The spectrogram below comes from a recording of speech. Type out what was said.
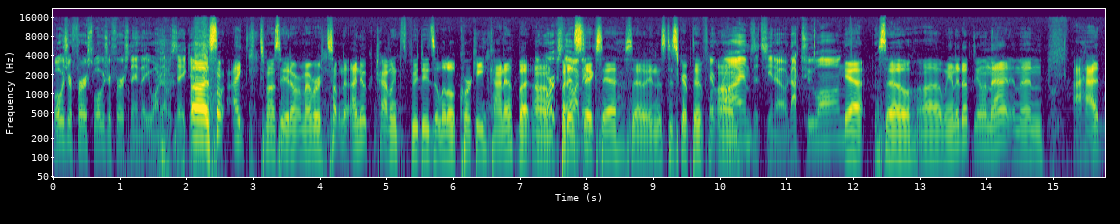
what was your first? What was your first name that you wanted that was taken? Uh, so I, to be honest with you, I don't remember something. I know traveling food dude's a little quirky, kind of, but um, it works, but though. it I sticks, mean, yeah. So and it's descriptive. It um, rhymes. It's you know not too long. Yeah. So uh, we ended up doing that, and then I had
